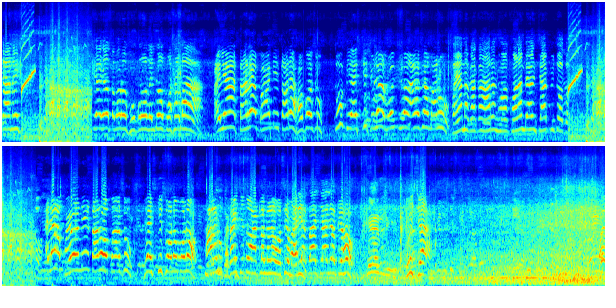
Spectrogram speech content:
ચા નહીં. તમારો છોકરો લઈ જાવ પોસાબા. અલ્યા તારે બાની તારે હગો છું. તું બેસકી ચૂલા રોજ પીવા આયા છે મારું. ભયામાં કાકા હારણ ખોળામાં બેસીને ચા પીતો હતો. અલ્યા ભયો ની તારો પાસુ બેસકી સોનો મોનો. આટલું ઘટાઈ છે તો આટલા જણા હશે મારી. બસ જાજો બેહો. તું જા. હોય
